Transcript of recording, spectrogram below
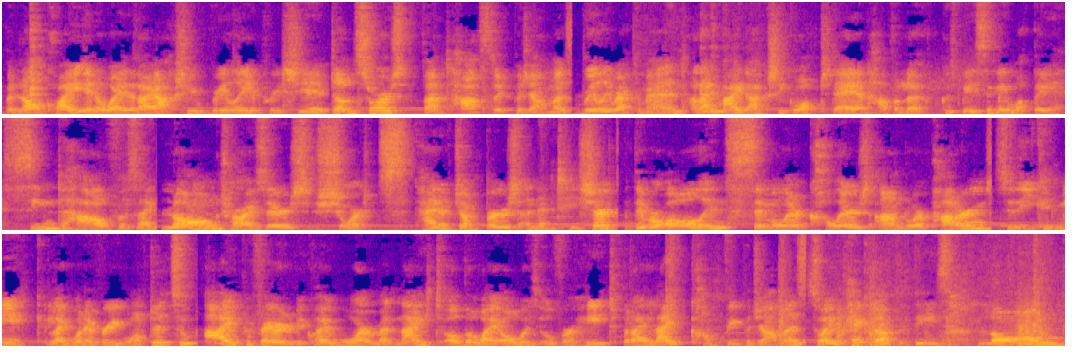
but not quite in a way that I actually really appreciate. Dunnes Stores fantastic pajamas, really recommend. And I might actually go up today and have a look because basically what they seemed to have was like long trousers, shorts, kind of jumpers and then t-shirts. But they were all in similar colors and or patterns so that you could make like whatever you wanted. So I prefer to be quite warm at night, although I always overheat, but I like comfy pajamas. So I picked up these long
